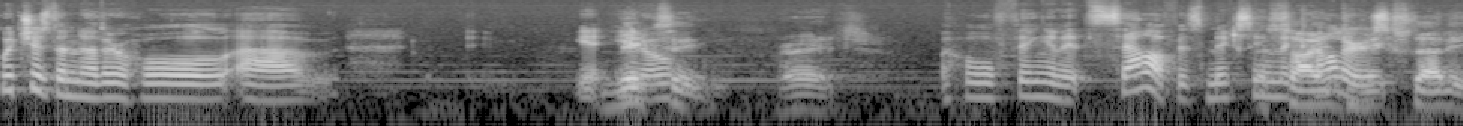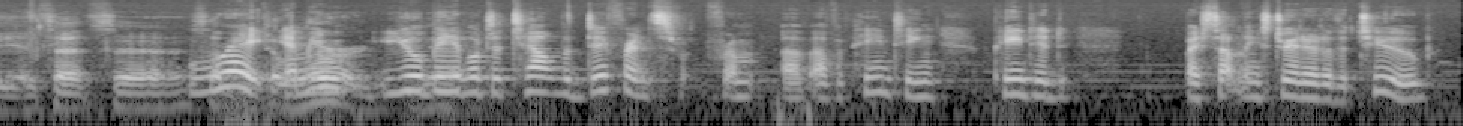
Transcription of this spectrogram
which is another whole, uh, y- you know, mixing, right? whole thing in itself is mixing A the colors. study. It's that's uh, Right, I mean, you'll be able to tell the difference from, of, of a painting painted by something straight out of the tube Yeah.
